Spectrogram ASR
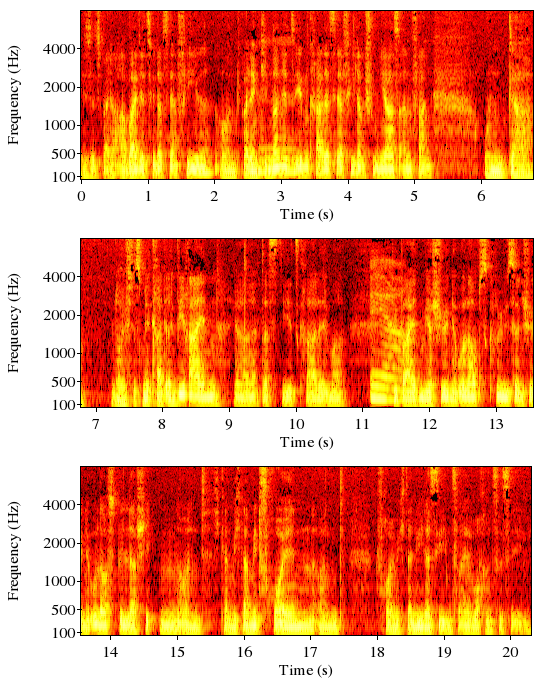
ist jetzt bei der Arbeit jetzt wieder sehr viel und bei den Kindern jetzt eben gerade sehr viel am Schuljahresanfang. Und da läuft es mir gerade irgendwie rein, ja, dass die jetzt gerade immer Ja. die beiden mir schöne Urlaubsgrüße und schöne Urlaubsbilder schicken und ich kann mich da mitfreuen und freue mich dann wieder, sie in zwei Wochen zu sehen.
